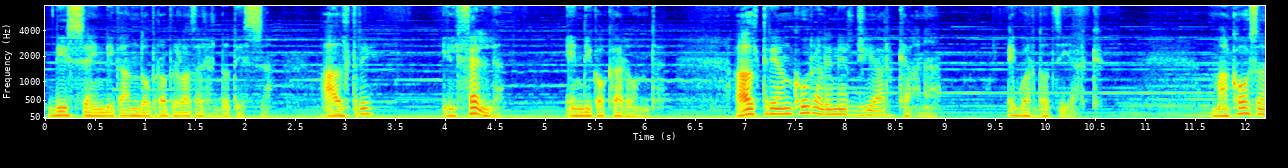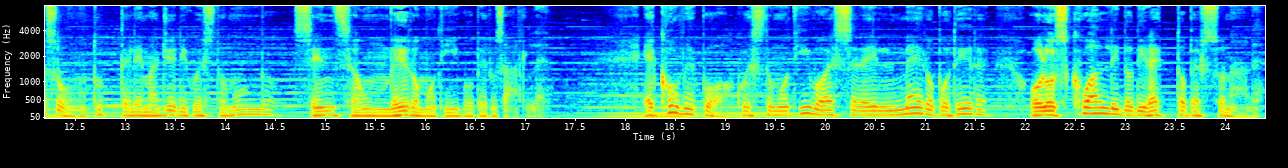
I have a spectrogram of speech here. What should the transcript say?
disse indicando proprio la sacerdotessa. Altri, il fel, indicò Caronte. Altri ancora l'energia arcana, e guardò Ziark. Ma cosa sono tutte le magie di questo mondo senza un vero motivo per usarle? E come può questo motivo essere il mero potere o lo squallido diretto personale?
